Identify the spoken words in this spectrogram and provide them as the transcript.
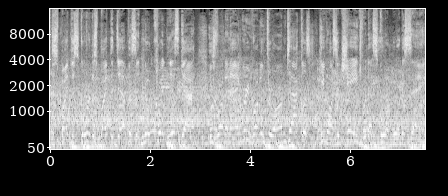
Despite the score, despite the deficit, no quitting this guy. He's running angry, running through arm tackles. He wants to change what that scoreboard is saying.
